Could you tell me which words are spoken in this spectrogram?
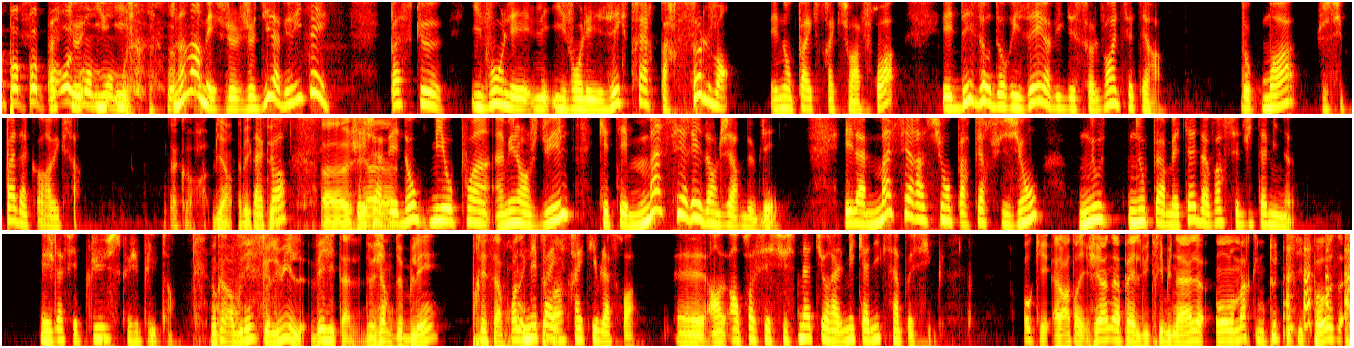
non, non, mais je, dis la vérité. Parce que ils vont les, ils vont les extraire par solvant et non pas extraction à froid et désodoriser avec des solvants, etc. Donc moi, je suis pas d'accord avec ça. D'accord, bien. Eh ben, d'accord. Euh, et j'avais donc mis au point un mélange d'huile qui était macéré dans le germe de blé et la macération par perfusion nous, nous permettait d'avoir cette vitamine E. Mais je la fais plus que j'ai plus le temps. Donc alors vous dites que l'huile végétale de germe de blé pressée à froid n'est pas, pas? extractible à froid. Euh, en, processus naturel mécanique, c'est impossible. Ok, alors attendez, j'ai un appel du tribunal, on marque une toute petite pause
